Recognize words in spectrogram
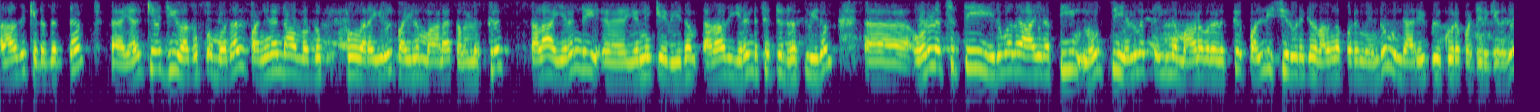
அதாவது கிட்டத்தட்ட எல்கேஜி வகுப்பு முதல் பன்னிரெண்டாம் வகுப்பு வரையில் பயிலும் மாணவர்களுக்கு தலா இரண்டு எண்ணிக்கை வீதம் அதாவது இரண்டு செட்டு ட்ரெஸ் வீதம் ஒரு லட்சத்தி இருபது ஆயிரத்தி நூத்தி எழுபத்தி ஐந்து மாணவர்களுக்கு பள்ளி சீருடைகள் வழங்கப்படும் என்றும் இந்த அறிவிப்பில் கூறப்பட்டிருக்கிறது.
